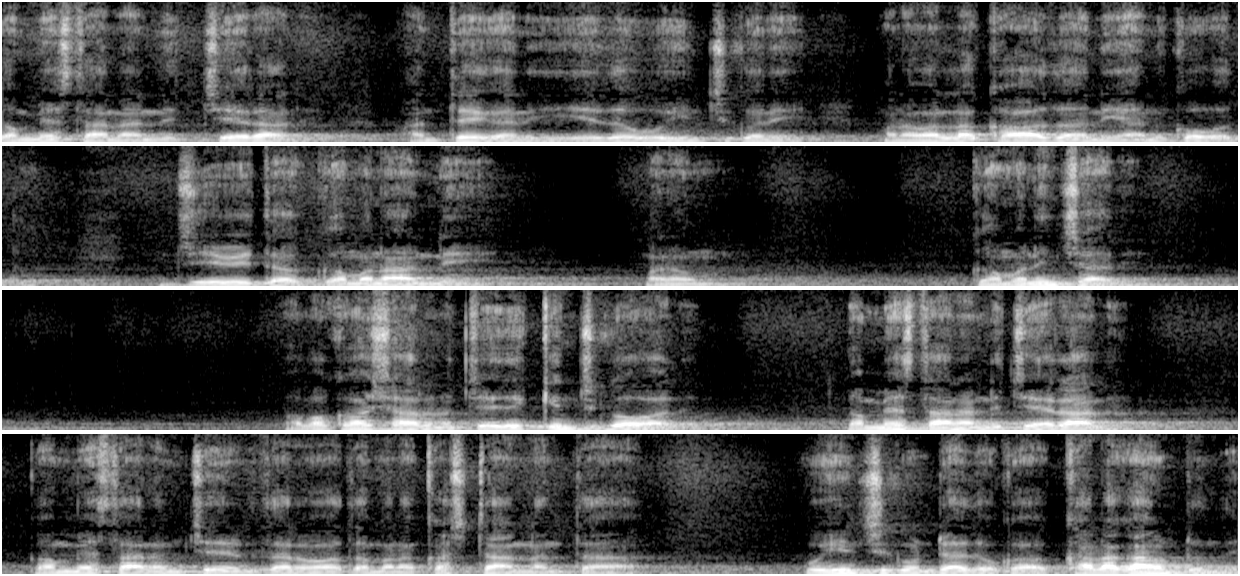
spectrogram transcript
గమ్యస్థానాన్ని చేరాలి. అంతేగాని ఏదో ఊహించుకొని మన వల్ల కాదు అని అనుకోవద్దు. జీవిత గమనాన్ని మనం గమనించాలి. అవకాశాలను చేదెక్కించుకోవాలి గమ్యస్థానాన్ని చేరాలి. గమ్యస్థానం చేరిన తర్వాత మన కష్టాన్నంతా ఊహించుకుంటే అది ఒక కలగా ఉంటుంది.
